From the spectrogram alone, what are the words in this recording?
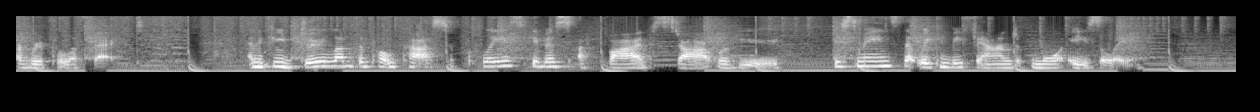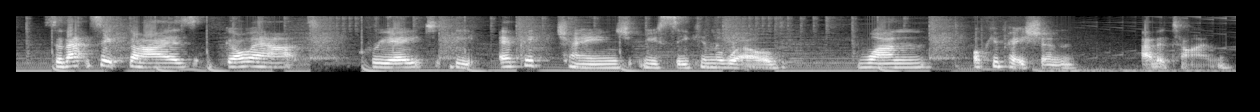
a ripple effect. And if you do love the podcast, please give us a five star review. This means that we can be found more easily. So that's it, guys. Go out, create the epic change you seek in the world, one occupation at a time.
